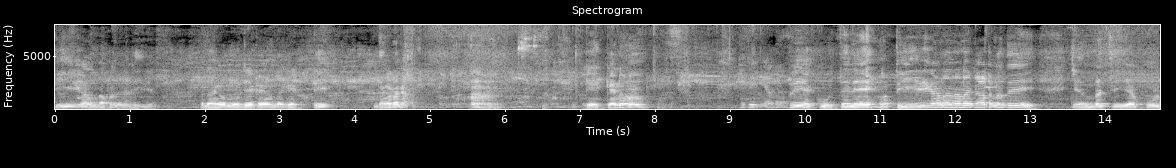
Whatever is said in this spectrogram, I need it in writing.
ടി വി കണ്ടാ പഴയ ടി വി. കണ്ടോ? ഞങ്ങൾ മുടിയൊക്കെ കണ്ട? കെട്ടി. ഇതങ്ങോട്ടൊക്കെ കേക്കനോ പ്രിയ കൂത്തരെ ടി വി കാണാനാണ് കാട്ടുന്നത് എന്താ ചെയ്യാ? Full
